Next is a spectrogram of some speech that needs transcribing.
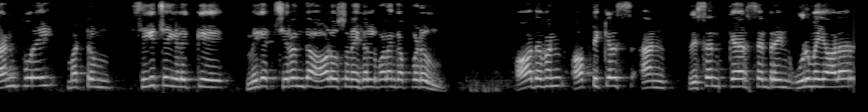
கண்புரை மற்றும் சிகிச்சைகளுக்கு மிகச் சிறந்த ஆலோசனைகள் வழங்கப்படும். Aadhavan opticals and vision care சென்டரின் உரிமையாளர்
